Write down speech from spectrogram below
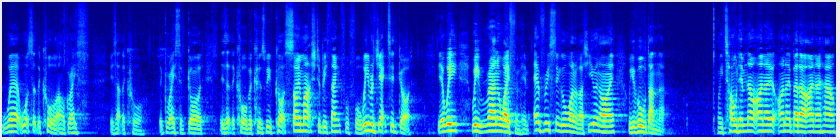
where, what's at the core? Oh, grace is at the core. The grace of God is at the core because we've got so much to be thankful for. We rejected God. Yeah, we, we ran away from him. Every single one of us, you and I, we have all done that. We told him, No, I know, I know better. I know how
